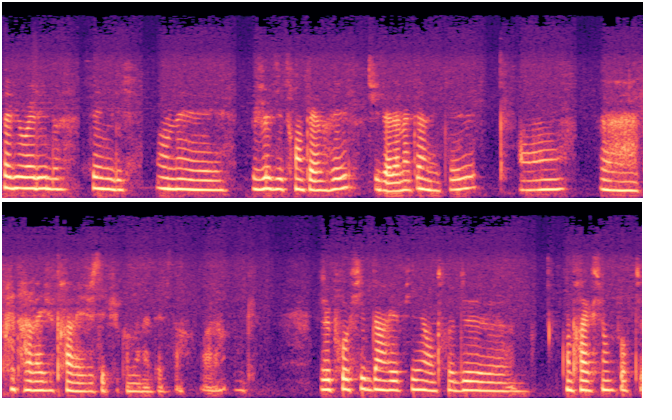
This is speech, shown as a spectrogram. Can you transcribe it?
Salut Walid c'est Emily. On est jeudi 30 avril. Je suis à la maternité en euh, pré-travail ou travail, je sais plus comment on appelle ça. Voilà. Donc, je profite d'un répit entre deux euh, contractions pour te,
